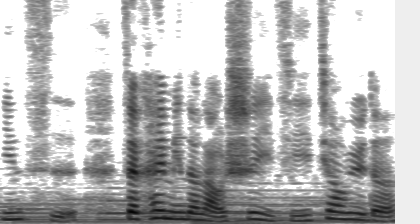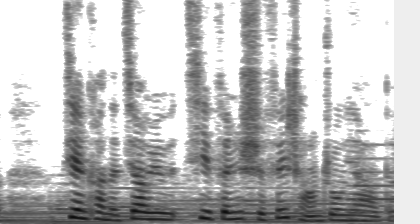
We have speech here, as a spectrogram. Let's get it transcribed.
因此，在开明的老师以及教育的健康的教育气氛是非常重要的。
